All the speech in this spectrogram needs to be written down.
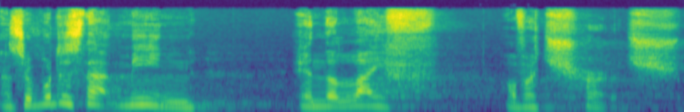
And so, what does that mean in the life of a church?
